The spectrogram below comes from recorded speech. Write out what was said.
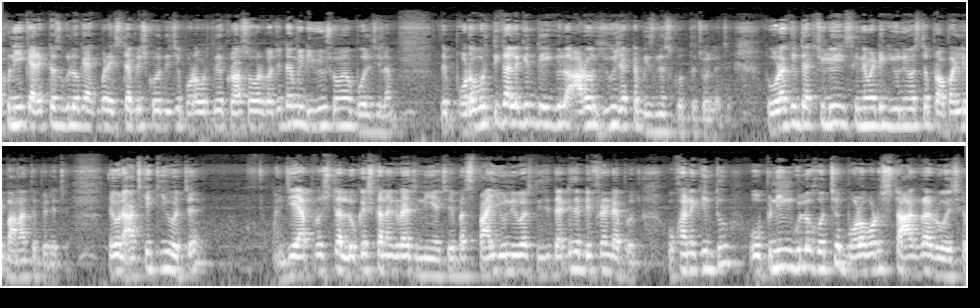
যখন এই ক্যারেক্টার গুলোকে একবার এস্টাবলিশ করে দিচ্ছে পরবর্তীতে ক্রস ওভার করছে, এটা আমি রিভিউ সময় বলছিলাম। যে পরবর্তীকালে কিন্তু এইগুলো আরও হিউজ একটা বিজনেস করতে চলেছে। তো ওরা কিন্তু অ্যাকচুয়ালি সিনেমাটিক ইউনিভার্সটা প্রপারলি বানাতে পেরেছে। দেখুন, আজকে কি হচ্ছে? যে অ্যাপ্রোচটা লোকেশ কানাগরাজ নিয়েছে বা স্পাই ইউনিভার্স নিয়েছে that is a different approach ওখানে কিন্তু ওপেনিংগুলো হচ্ছে বড় বড় স্টাররা রয়েছে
